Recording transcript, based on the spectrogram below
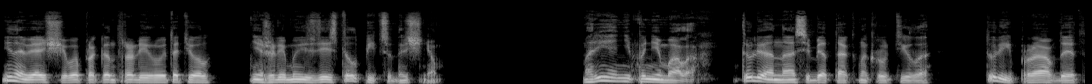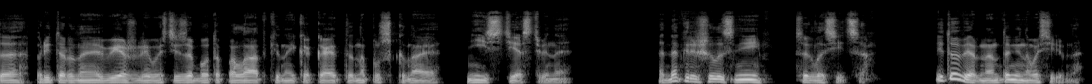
ненавязчиво проконтролирует отел, нежели мы здесь толпиться начнем. Мария не понимала, то ли она себя так накрутила, то ли и правда это приторная вежливость и забота Палаткиной какая-то напускная, неестественная. Однако решила с ней согласиться. И то верно, Антонина Васильевна.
